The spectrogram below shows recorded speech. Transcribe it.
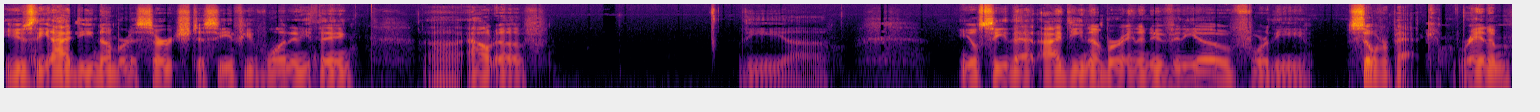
Use the ID number to search to see if you've won anything uh, out of the. Uh, you'll see that ID number in a new video for the silver pack. Random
